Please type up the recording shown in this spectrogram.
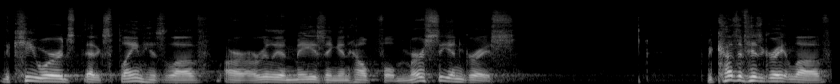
The key words that explain his love are, are really amazing and helpful mercy and grace. Because of his great love,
